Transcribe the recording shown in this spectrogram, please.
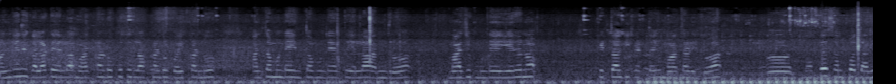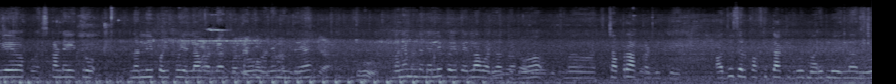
ಹಂಗೇನೆ ಗಲಾಟೆ ಎಲ್ಲ ಮಾಡ್ಕೊಂಡು ಕೂತಿರ್ಲು ಹಾಕ್ಕೊಂಡು ಬೈಕೊಂಡು ಅಂಥ ಮುಂಡೆ ಇಂಥ ಮುಂಡೆ ಅಂತ ಎಲ್ಲ ಅಂದರು. ಮಾಜಿ ಮುಂಡೆ ಏನೇನೋ ಕೆಟ್ಟಾಗಿ ಕೆಟ್ಟಾಗಿ ಮಾತಾಡಿದ್ರು. ಮತ್ತೆ ಸ್ವಲ್ಪ ಹೊತ್ತು ಹಂಗೆ ಬಸ್ಕೊಂಡೇ ಇದ್ರು. ನಲ್ಲಿ ಪೈಪು ಎಲ್ಲ ಹೊಡೆದಾಕ್ತಿದ್ರು ಮನೆ ಮುಂದೆ. ಮನೆ ಮುಂದೆ ನಲ್ಲಿ ಪೈಪ್ ಎಲ್ಲ ಹೊಡೆದಾಕ್ತಿದ್ರು ಚಪ್ರ ಹಾಕೊಂಡಿತ್ತು ಅದು ಸ್ವಲ್ಪ ಕಿತ್ತಾಕಿದ್ರು ಮರಗಳು ಎಲ್ಲನೂ.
